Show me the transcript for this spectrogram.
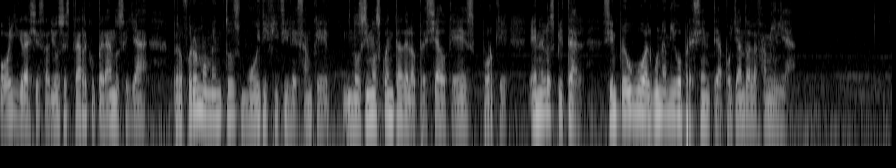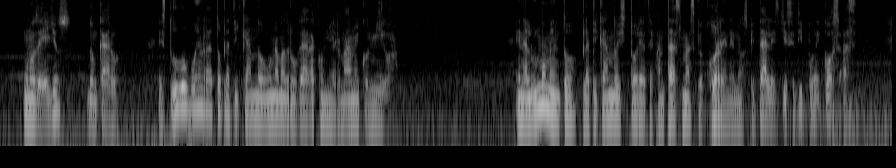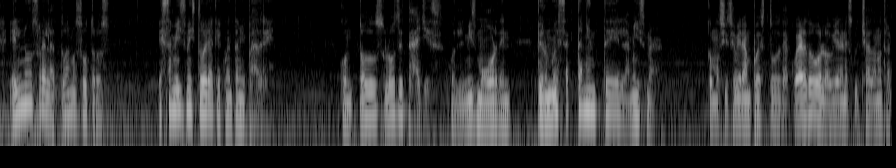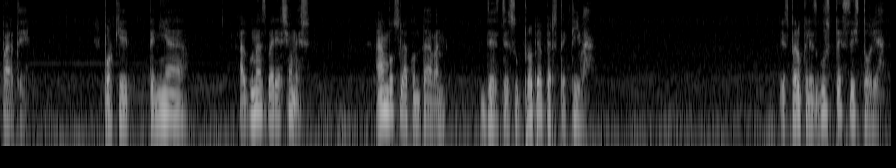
Hoy, gracias a Dios, está recuperándose ya, pero fueron momentos muy difíciles, aunque nos dimos cuenta de lo apreciado que es, porque en el hospital siempre hubo algún amigo presente apoyando a la familia. Uno de ellos, don Caro, estuvo buen rato platicando una madrugada con mi hermano y conmigo. En algún momento, platicando historias de fantasmas que ocurren en hospitales y ese tipo de cosas, él nos relató a nosotros esa misma historia que cuenta mi padre, con todos los detalles, con el mismo orden, pero no exactamente la misma, como si se hubieran puesto de acuerdo o lo hubieran escuchado en otra parte, porque tenía algunas variaciones. Ambos la contaban desde su propia perspectiva. Espero que les guste esta historia,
